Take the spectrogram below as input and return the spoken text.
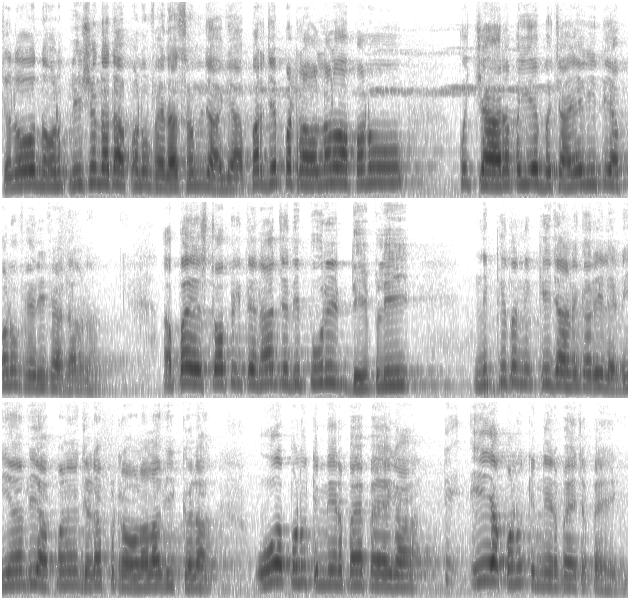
ਚਲੋ ਨੌਨ ਪੋਲਿਊਸ਼ਨ ਦਾ ਤਾਂ ਆਪਾਂ ਨੂੰ ਫਾਇਦਾ ਸਮਝ ਆ ਗਿਆ, ਪਰ ਜੇ ਪੈਟਰੋਲ ਨਾਲੋਂ ਆਪਾਂ ਨੂੰ ਕੋਈ 4 ਰੁਪਏ ਬਚਾਏਗੀ ਤੇ ਆਪਾਂ ਨੂੰ ਫੇਰ ਹੀ ਫਾਇਦਾ ਹੋਣਾ। ਆਪਾਂ ਇਸ ਟੌਪਿਕ ਤੇ ਨਾ ਜਿਹਦੀ ਪੂਰੀ ਡੀਪਲੀ ਨਿੱਕੀ ਤੋਂ ਨਿੱਕੀ ਜਾਣਕਾਰੀ ਲੈਣੀ ਆ ਵੀ ਆਪਾਂ ਜਿਹੜਾ ਪੈਟਰੋਲ ਵਾਲਾ ਵਹੀਕਲ ਆ ਉਹ ਆਪਾਂ ਨੂੰ ਕਿੰਨੇ ਰੁਪਏ ਪਏਗਾ ਤੇ ਇਹ ਆਪਾਂ ਨੂੰ ਕਿੰਨੇ ਰੁਪਏ ਚ ਪਏਗੀ।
